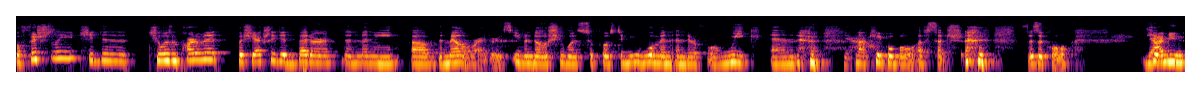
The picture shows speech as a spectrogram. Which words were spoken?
officially, she didn't, she wasn't part of it, but she actually did better than many of the male riders, even though she was supposed to be a woman and therefore weak and yeah. not capable of such physical. Yeah, I mean,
